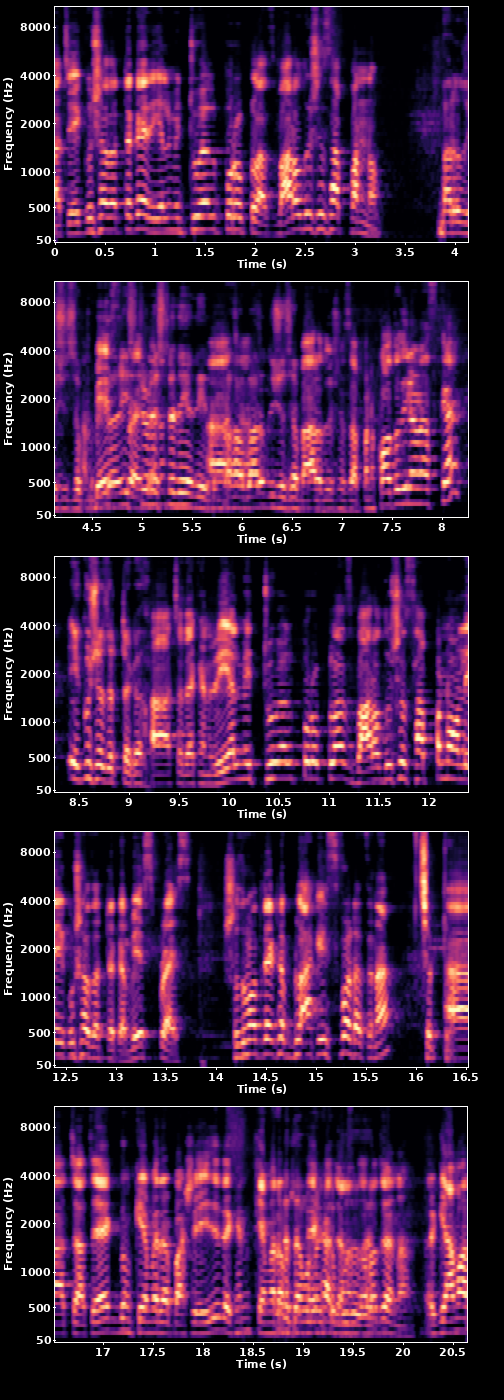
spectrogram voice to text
আচ্ছা একুশ হাজার টাকায় রিয়েলমি টুয়েলভ প্রো প্লাস বারো দুশো ছাপ্পান্ন। বারো দুশো স্টোরেজটা দিয়ে বারো দুশো ছাপ্পান্ন। বারো দুশো ছাপ্পান্ন। কত দিলেন আজকে? একুশ হাজার টাকা। আচ্ছা দেখেন রিয়েলমি টুয়েলভ প্রো প্লাস বারো দুশো ছাপ্পান্ন হলে একুশ হাজার টাকা বেস্ট প্রাইস শুধুমাত্র একটা ব্ল্যাক স্পট আছে না? আচ্ছা আচ্ছা একদম ক্যামেরার পাশে। এই যে দেখেন ক্যামেরা দেখা যায় না, আর কি আমার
